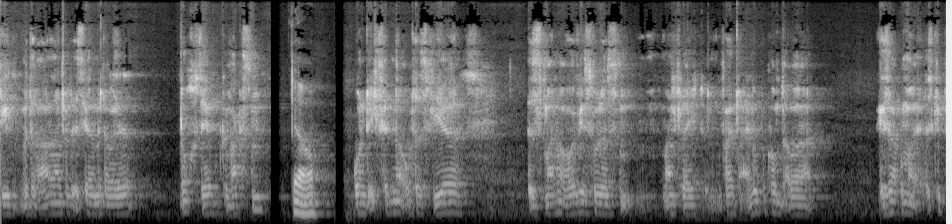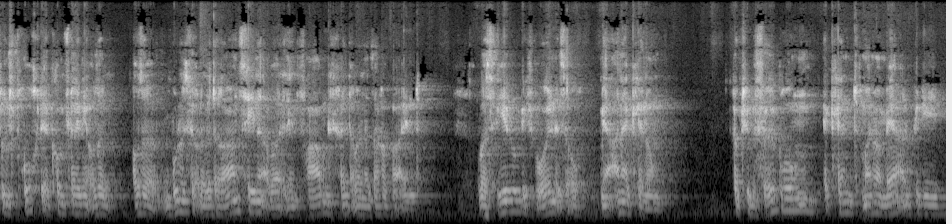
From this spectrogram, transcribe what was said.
Die Veteranenlandschaft ist ja mittlerweile doch sehr gut gewachsen. Ja. Und ich finde auch, dass wir, es ist manchmal häufig so, dass man vielleicht einen falschen Eindruck bekommt, aber ich sage mal, es gibt so einen Spruch, der kommt vielleicht nicht außer, außer Bundeswehr- oder Veteranenszene, aber in den Farben getrennt, aber in der Sache vereint. Was wir wirklich wollen, ist auch mehr Anerkennung. Ich glaube, die Bevölkerung erkennt manchmal mehr an wie die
